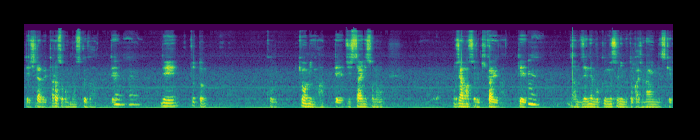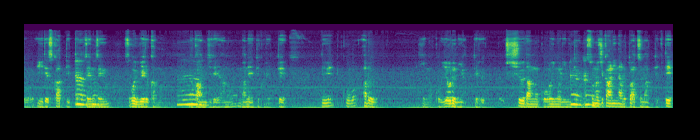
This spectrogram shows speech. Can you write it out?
て調べたらそこにモスクがあって。うんうん。でちょっとこう興味があって実際にそのお邪魔する機会があって、うん。あの全然僕ムスリムとかじゃないんですけどいいですかって言ったら全然すごいウェルカムうん。な感じで、あの招いてくれてでこうある日のこう夜にやってる集団のこうお祈りみたいな、うんうん。その時間になると集まってきて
